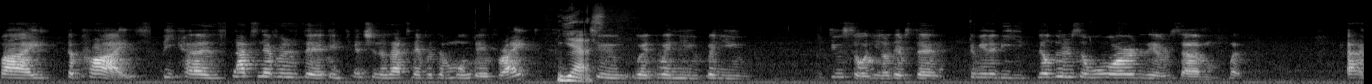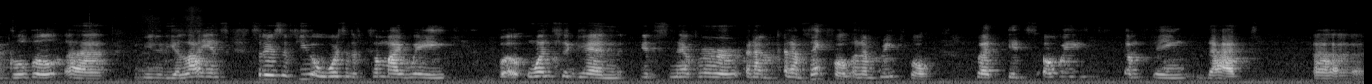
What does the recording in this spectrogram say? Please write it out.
by surprise because that's never the intention or that's never the motive, right? Yes. To when, when you when you do so, you know, there's the Community Builders Award. There's um, what, uh, Global uh, Community Alliance. So there's a few awards that have come my way, but once again, it's never, and I'm and I'm thankful and I'm grateful, but it's always something that. Uh,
